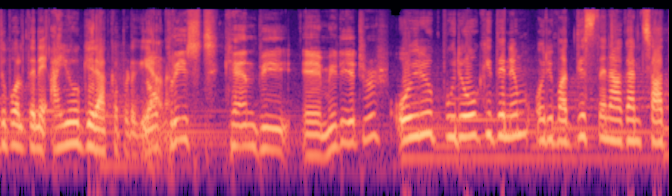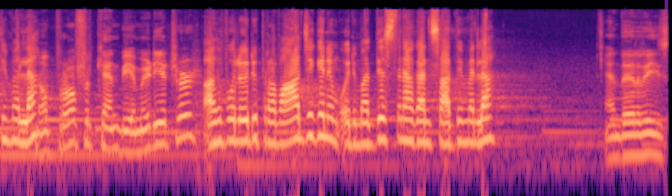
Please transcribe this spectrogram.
ഇതുപോലെ തന്നെ No അയോഗ്യരാക്കപ്പെടുകയാണ് priest can be a mediator, ഒരു പുരോഹിതനും ഒരു മധ്യസ്ഥനാകാൻ സാധ്യമല്ല. No prophet can be a mediator, അതുപോലെ ഒരു പ്രവാചകനും ഒരു മധ്യസ്ഥനാകാൻ സാധ്യമല്ല. And there is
